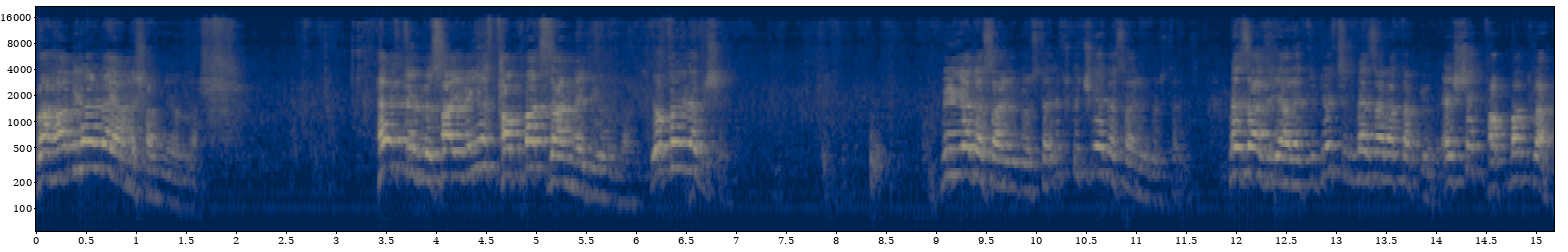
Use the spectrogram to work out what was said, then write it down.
Vahabiler de yanlış anlıyorlar. Her türlü saygıyı tapmak zannediyorlar. Yok öyle bir şey. Büyüye de saygı gösteririz, küçüğe de saygı gösteririz. Mezar ziyareti diyor, siz mezara tapıyorsunuz. Eşek tapmakla,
